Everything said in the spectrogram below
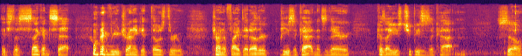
It's the second set whenever you're trying to get those through, trying to fight that other piece of cotton that's there because I used two pieces of cotton. So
